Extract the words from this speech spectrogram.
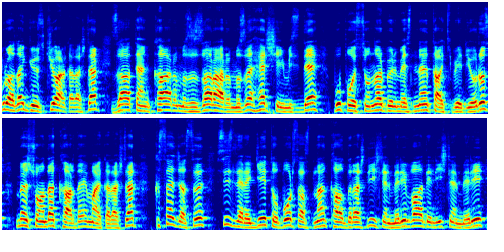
burada gözüküyor arkadaşlar. Zaten karımızı, zararımızı, her şeyimizi de bu pozisyonlar bölmesinden takip ediyoruz. Ben şu anda kardayım arkadaşlar. Kısacası sizlere Gato borsasından kaldıraçlı işlemleri, vadeli işlemleri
